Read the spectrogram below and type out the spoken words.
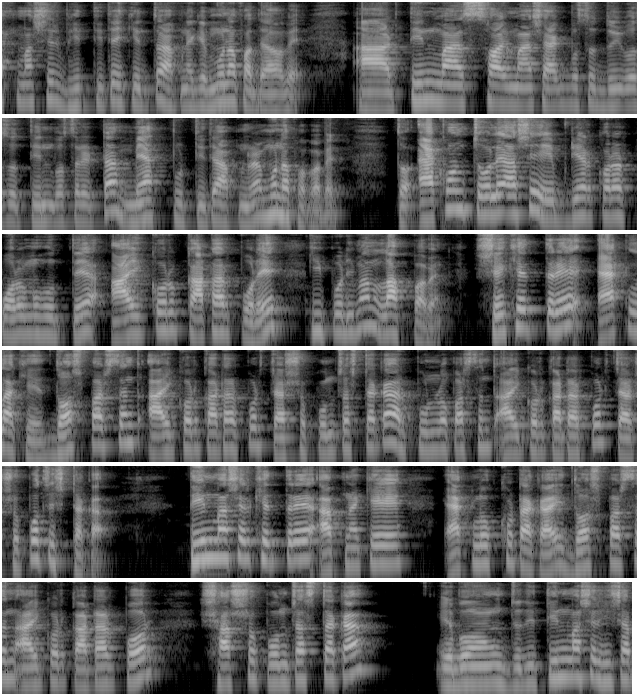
এক মাসের ভিত্তিতে কিন্তু আপনাকে মুনাফা দেওয়া হবে। আর তিন মাস, ছয় মাস, এক বছর, দুই বছর, তিন বছরেরটা মেয়াদ পূর্তিতে আপনারা মুনাফা পাবেন। তো এখন চলে আসে এফডিআর করার পর মুহূর্তে আয়কর কাটার পরে কি পরিমাণ লাভ পাবেন? সেক্ষেত্রে এক লাখে দশ পার্সেন্ট আয়কর কাটার পর চারশো পঞ্চাশ টাকা আর পনেরো পার্সেন্ট আয়কর কাটার পর চারশো পঁচিশ টাকা। তিন মাসের ক্ষেত্রে আপনাকে এক লক্ষ টাকায় দশ পার্সেন্ট আয়কর কাটার পর সাতশো পঞ্চাশ টাকা এবং যদি তিন মাসের হিসাব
